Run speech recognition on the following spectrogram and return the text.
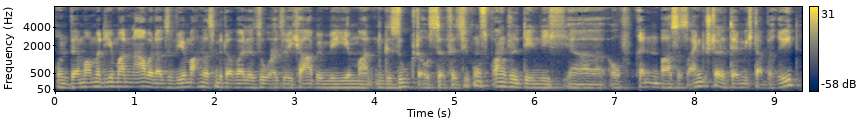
Und wenn man mit jemandem arbeitet, also wir machen das mittlerweile so, also ich habe mir jemanden gesucht aus der Versicherungsbranche, den ich äh, auf Rentenbasis eingestellt der mich da berät,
